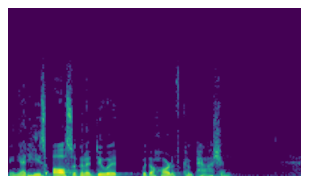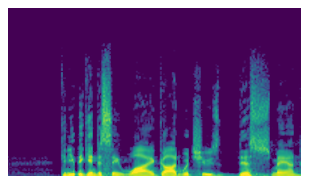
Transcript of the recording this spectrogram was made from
and yet he's also going to do it with a heart of compassion. Can you begin to see why God would choose this man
